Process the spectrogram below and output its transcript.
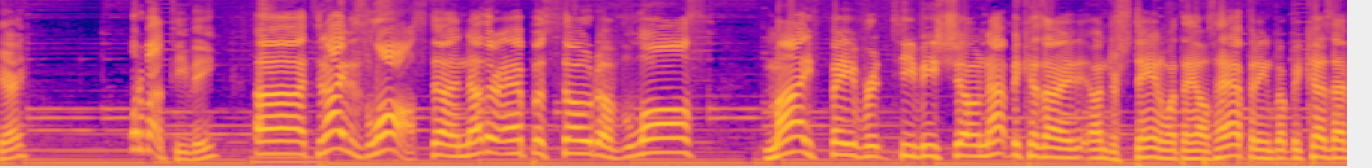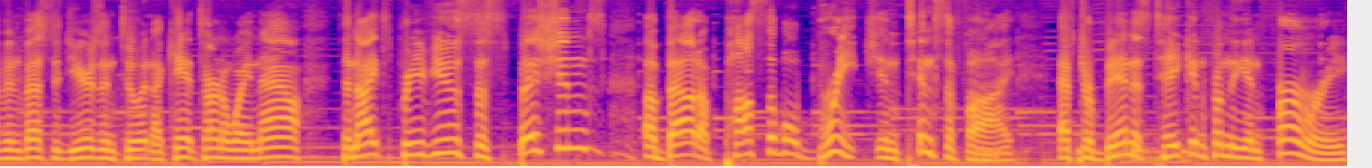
Gary, what about TV? Uh, tonight is Lost, another episode of Lost. My favorite TV show, not because I understand what the hell's happening, but because I've invested years into it and I can't turn away now. Tonight's preview, suspicions about a possible breach intensify after Ben is taken from the infirmary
